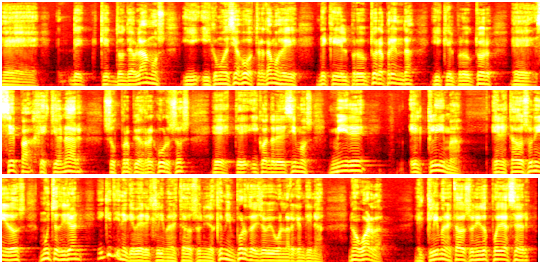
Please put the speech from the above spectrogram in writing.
eh, de que donde hablamos y, como decías vos tratamos de, que el productor aprenda y que el productor sepa gestionar sus propios recursos este, y cuando le decimos mire el clima en Estados Unidos, muchos dirán, ¿y qué tiene que ver el clima en Estados Unidos? ¿Qué me importa si yo vivo en la Argentina? No, guarda, el clima en Estados Unidos puede hacer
